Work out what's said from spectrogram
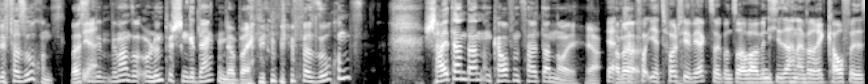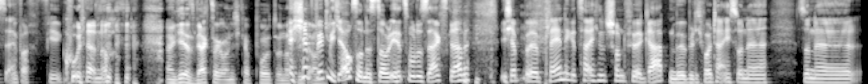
wir versuchen's. Weißt Ja. du, wir, wir machen so olympischen Gedanken dabei. Wir, wir versuchen's, scheitern dann und kaufen es halt dann neu. Ja, Ja, ich aber habe jetzt voll viel Werkzeug und so, aber wenn ich die Sachen einfach direkt kaufe, ist es einfach viel cooler noch. dann geht das Werkzeug auch nicht kaputt. Und Ich habe wirklich auch so eine Story, jetzt wo du sagst gerade. Ich habe äh, Pläne gezeichnet schon für Gartenmöbel. Ich wollte eigentlich so eine, so eine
